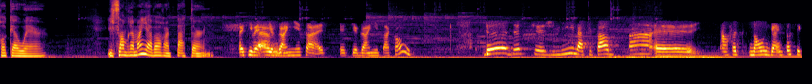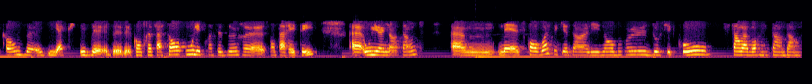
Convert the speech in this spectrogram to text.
Rocawear. Il semble vraiment y avoir un pattern. Ok, ben, il a Euh, gagné sa, est-ce qu'il a gagné sa cause? De, de ce que je lis, la plupart du temps, euh, en fait, non, il gagne pas ses causes. Euh, il est accusé de, de, de contrefaçon ou les procédures euh, sont arrêtées euh, ou il y a une entente. Mais ce qu'on voit, c'est que dans les nombreux dossiers de cours, il semble avoir une tendance.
